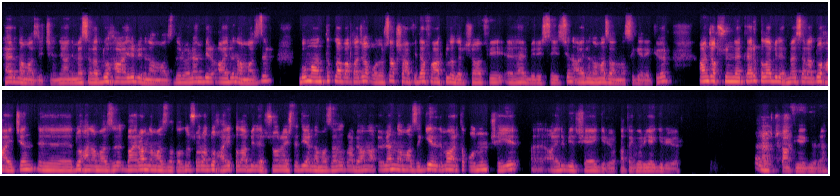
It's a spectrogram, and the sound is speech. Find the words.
Her namaz için. Yani mesela duha ayrı bir namazdır. Ölen bir ayrı namazdır. Bu mantıkla bakacak olursak Şafi'de farklıdır. Şafi e, her birisi için ayrı namaz alması gerekiyor. Ancak sünnetleri kılabilir. Mesela duha için e, duha namazı, bayram namazını kıldı. Sonra duhayı kılabilir. Sonra işte diğer namazları kılabilir. Ama öğlen namazı girdi mi artık onun şeyi e, ayrı bir şeye giriyor, kategoriye giriyor. Evet. Şafi'ye göre.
